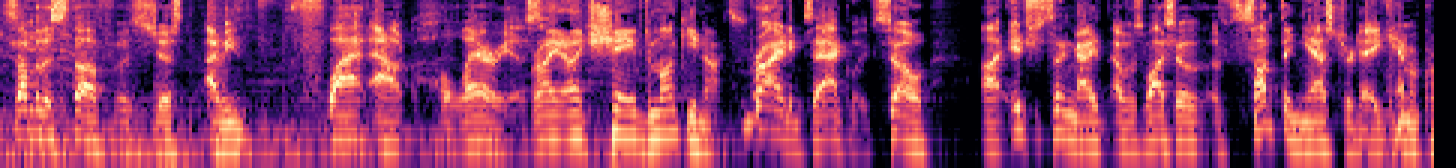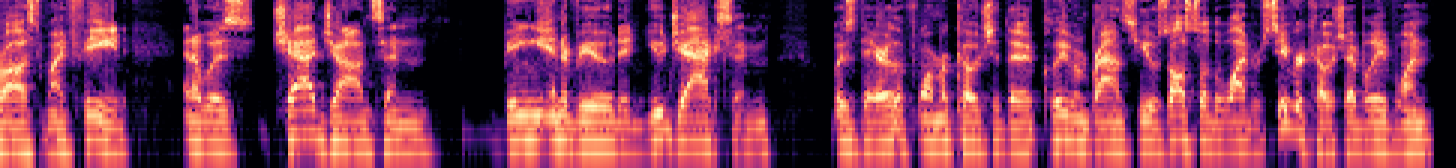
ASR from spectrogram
some of the stuff was just, I mean, flat out hilarious. Right, like shaved monkey nuts. Right, exactly. So, uh, interesting. I, I was watching something yesterday, came across my feed, and it was Chad Johnson being interviewed, and Hue Jackson was there, the former coach of the Cleveland Browns. He was also the wide receiver coach, I believe, when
